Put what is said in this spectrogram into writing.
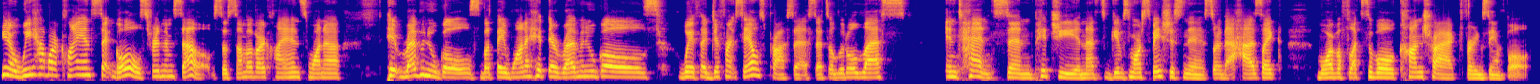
you know we have our clients set goals for themselves. So some of our clients want to hit revenue goals but they want to hit their revenue goals with a different sales process that's a little less intense and pitchy and that gives more spaciousness or that has like more of a flexible contract for example.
